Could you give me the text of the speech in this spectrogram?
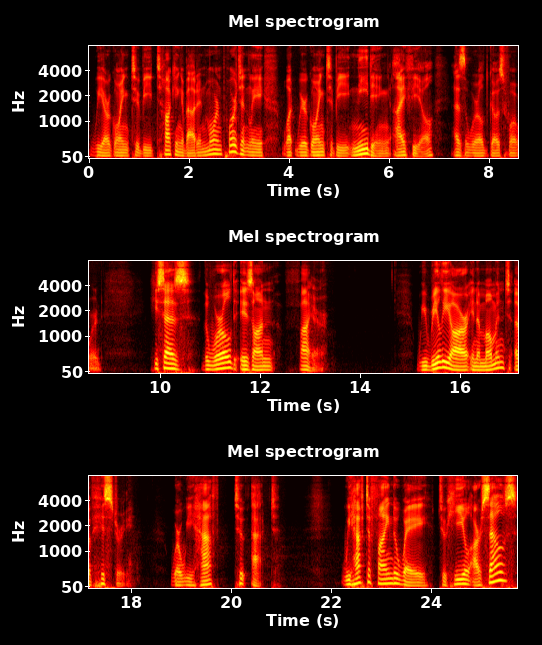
we are going to be talking about, and more importantly, what we're going to be needing, I feel, as the world goes forward. He says, The world is on fire. We really are in a moment of history where we have to act. We have to find a way to heal ourselves,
